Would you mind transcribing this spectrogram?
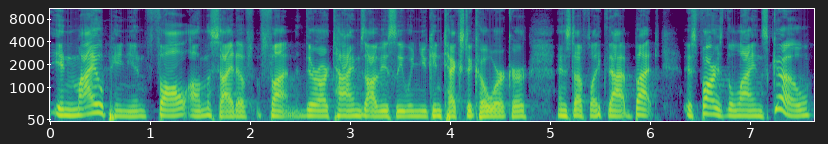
in my opinion, fall on the side of fun. There are times, obviously, when you can text a coworker and stuff like that. But as far as the lines go,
